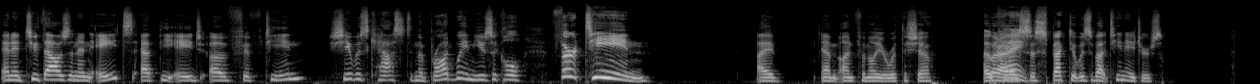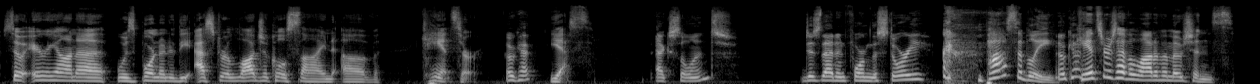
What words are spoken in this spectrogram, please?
and in 2008, at the age of 15, she was cast in the Broadway musical 13. I am unfamiliar with the show, but I suspect it was about teenagers. So Ariana was born under the astrological sign of Cancer. Okay. Yes. Excellent. Does that inform the story? Possibly. Okay. Cancers have a lot of emotions.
